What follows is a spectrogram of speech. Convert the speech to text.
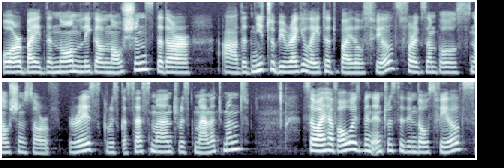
or by the non legal notions that are uh, that need to be regulated by those fields. For example, notions of risk, risk assessment, risk management. So I have always been interested in those fields.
